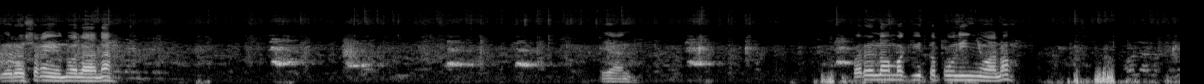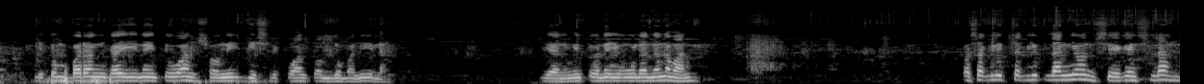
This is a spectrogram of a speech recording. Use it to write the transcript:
Pero sa ngayon wala na. Ayan. Para lang makita po ninyo ano. Itong barangay 91, Sony District 1, Tondo, Manila. Yan, minto na yung ulan na naman. Pasaglit-saglit lang yon seconds lang.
